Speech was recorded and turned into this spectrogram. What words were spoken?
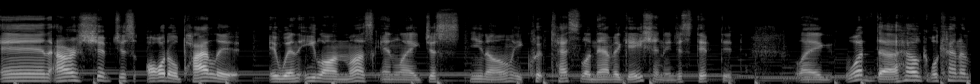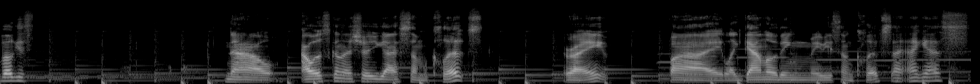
and our ship just autopilot it went Elon Musk and like just you know equipped Tesla navigation and just dipped it. Like what the hell? What kind of bug is? Now I was gonna show you guys some clips, right? By like downloading maybe some clips, I, I guess,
